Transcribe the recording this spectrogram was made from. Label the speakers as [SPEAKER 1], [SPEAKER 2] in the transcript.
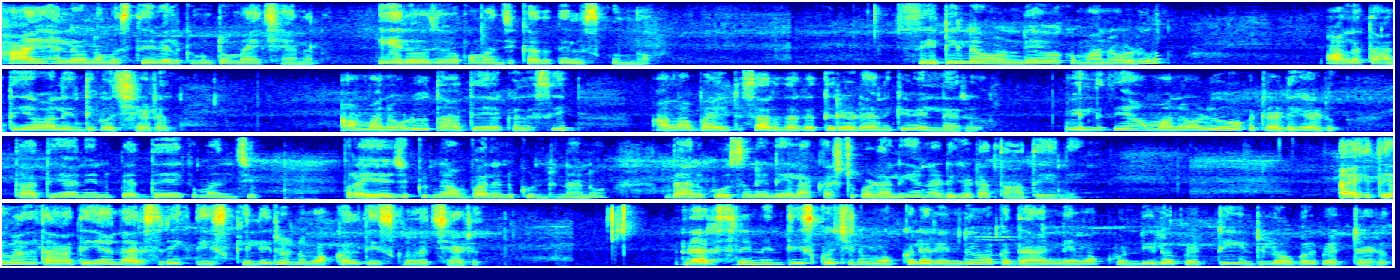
[SPEAKER 1] Hi hello నమస్తే welcome to my channel. ఈరోజు ఒక మంచి కథ తెలుసుకుందాం. సిటీలో ఉండే ఒక మనవడు వాళ్ళ తాతయ్య వాళ్ళ ఇంటికి వచ్చాడు. ఆ మనవడు తాతయ్య కలిసి అలా బయట సరదాగా తిరగడానికి వెళ్ళారు. వెళితే ఆ మనవడు ఒకటి అడిగాడు తాతయ్య నేను పెద్దయ్యకి మంచి ప్రయోజకుడిని అవ్వాలనుకుంటున్నాను. దానికోసం నేను ఎలా కష్టపడాలి? అని అడిగాడు ఆ తాతయ్యని. అయితే వాళ్ళ తాతయ్య నర్సరీకి తీసుకెళ్ళి రెండు మొక్కలు తీసుకుని వచ్చాడు. నర్సరీ నేను తీసుకొచ్చిన మొక్కల రెండు ఒక దాన్నేమో కుండీలో పెట్టి ఇంటి లోపల పెట్టాడు.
